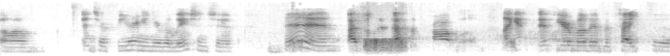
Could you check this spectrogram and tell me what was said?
um, interfering in your relationship, then I feel like that's a problem. Like if, if your mother is the type to,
